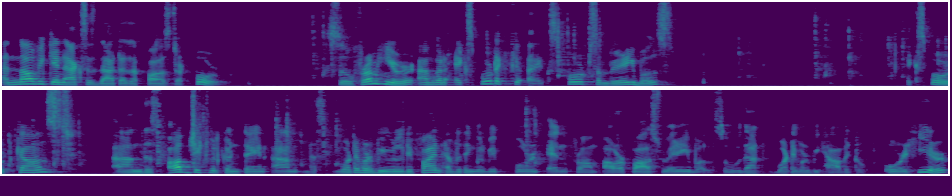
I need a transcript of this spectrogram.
And now we can access that as a parsed.port port so from here I'm gonna export a, export some variables. Export const and this object will contain and this whatever we will define everything will be pulled in from our parsed variable. So that whatever we have it over here.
